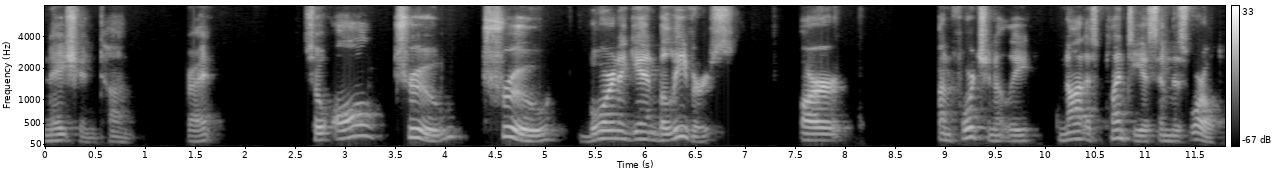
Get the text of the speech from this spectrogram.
nation, tongue right? So all true, true born again believers are unfortunately not as plenteous in this world.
